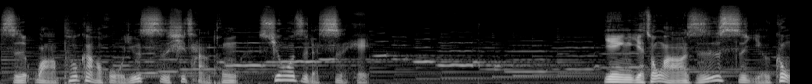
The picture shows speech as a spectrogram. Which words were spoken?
使黄浦江下游水系畅通，消除了水害。因叶仲昂治水有功，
